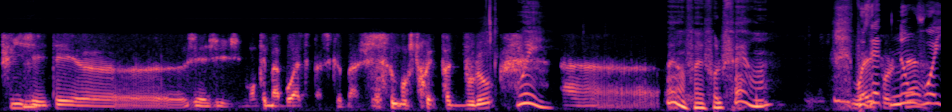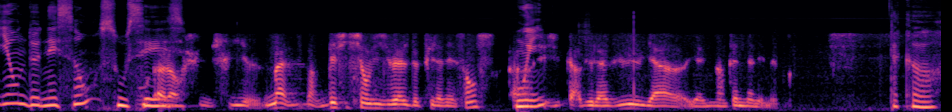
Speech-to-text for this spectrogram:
Puis j'ai été, euh, j'ai monté ma boîte parce que bah, justement, je trouvais pas de boulot. Oui. Euh, Oui, enfin, il faut le faire. Hein. Vous ouais, êtes non-voyant de naissance ou c'est Alors, je suis, je suis mal, déficient visuel depuis la naissance. Oui. J'ai perdu la vue il y a, il y a une vingtaine d'années maintenant. D'accord.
